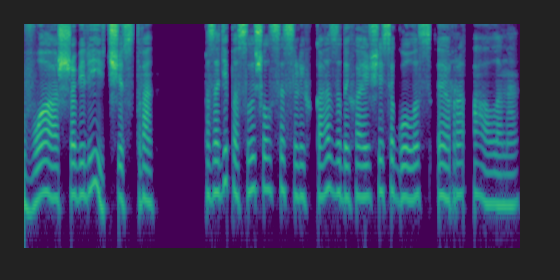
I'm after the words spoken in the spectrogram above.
«Ваше Величество!» Позади послышался слегка задыхающийся голос Эра Аллана.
